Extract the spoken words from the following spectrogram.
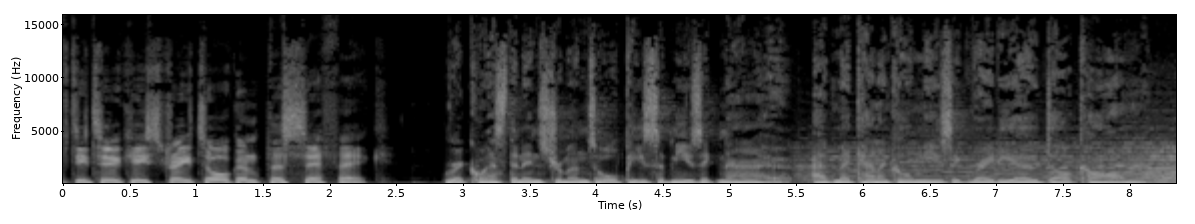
Fifty-two key street organ Pacific. Request an instrument or piece of music now at mechanicalmusicradio.com.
